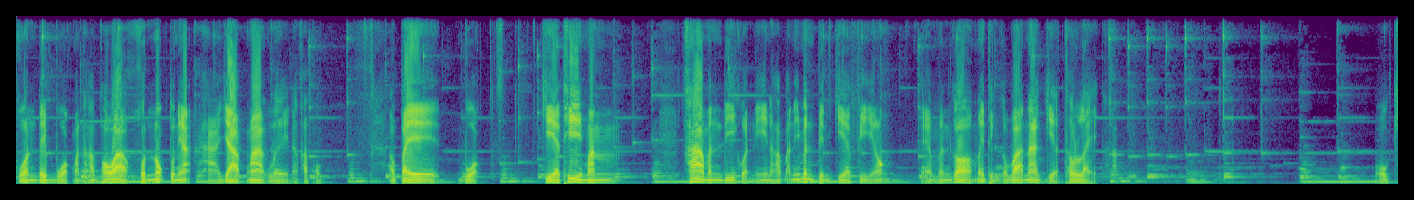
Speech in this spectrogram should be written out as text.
ควรไปบวกมันนะครับ เพราะว่าขนนกตัวเนี้ยหายากมากเลยนะครับผมเอาไปบวกเกียร์ที่มันค่ามันดีกว่านี้นะครับ อันนี้มันเป็นเกียร์ฟรีเนาะแต่มันก็ไม่ถึงกับว่าน่าเกียดเท่าไหร่นะครับโอเค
